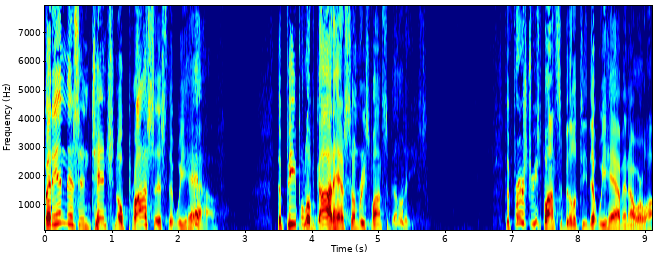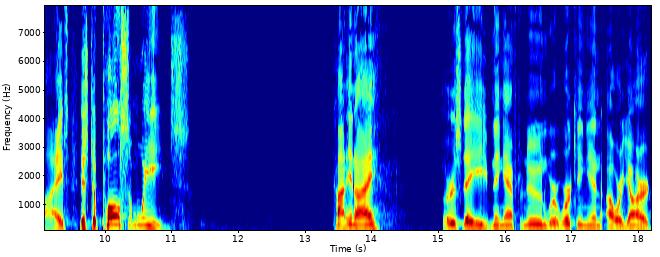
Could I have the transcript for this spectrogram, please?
But in this intentional process that we have, the people of God have some responsibilities. The first responsibility that we have in our lives is to pull some weeds. Connie and I Thursday evening, afternoon, we're working in our yard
